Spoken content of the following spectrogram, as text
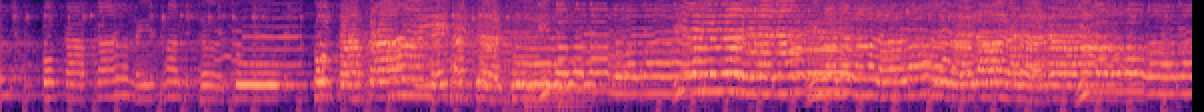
นก้มกราบการในท่านเชิดชูก้มกราบกรานให้ท่านเชิดชูฮิลาลาลาลาลาลาฮิลาลาลาลาลาฮิลาลาลาลาลาลาลาลาลาลาฮิลาลาลาลาลา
